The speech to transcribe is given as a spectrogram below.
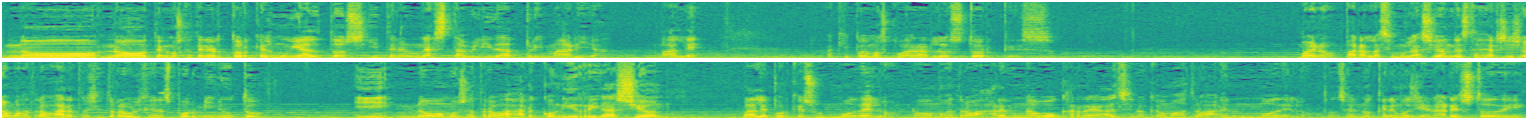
no, no, tenemos que tener torques muy altos y tener una estabilidad primaria, ¿vale? Aquí podemos cuadrar los torques. Bueno, para la simulación de este ejercicio vamos a trabajar a 300 revoluciones por minuto y no vamos a trabajar con irrigación ¿vale? Porque es un modelo, no vamos a trabajar en una boca real, sino que vamos a trabajar en un modelo. Entonces no queremos llenar esto de,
